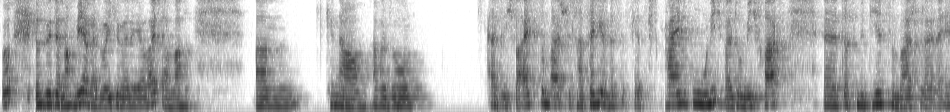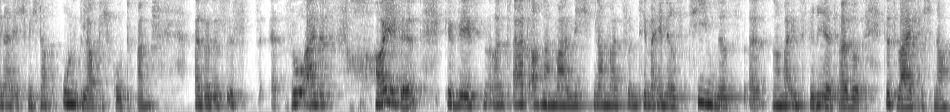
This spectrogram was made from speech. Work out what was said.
So, das wird ja noch mehr werden, weil ich werde ja weitermachen. Ähm, genau, aber so, also ich weiß zum Beispiel tatsächlich, und das ist jetzt kein Honig, weil du mich fragst, äh, dass mit dir zum Beispiel, da erinnere ich mich noch unglaublich gut dran. Also das ist so eine Freude gewesen und hat auch nochmal mich nochmal zum Thema inneres Team das äh, nochmal inspiriert. Also das weiß ich noch.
